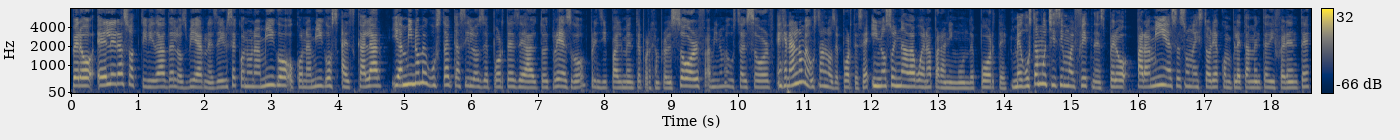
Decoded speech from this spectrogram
pero él era su actividad de los viernes, de irse con un amigo o con amigos a escalar. Y a mí no me gustan casi los deportes de alto riesgo, principalmente, por ejemplo, el surf. A mí no me gusta el surf. En general no me gustan los deportes, ¿eh? Y no soy nada buena para ningún deporte. Me gusta muchísimo el fitness, pero para mí esa es una historia completamente diferente.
